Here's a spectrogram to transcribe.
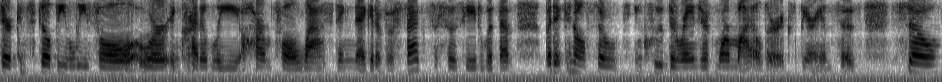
there can still be lethal or incredibly harmful, lasting negative effects associated with them, but it can also include the range of more milder experiences. So,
